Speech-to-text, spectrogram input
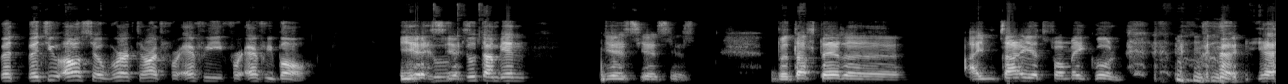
But but you also worked hard for every for every ball. yes Tú, yes tú también. Yes, yes, yes. But after uh, I'm tired for make goal. yeah.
